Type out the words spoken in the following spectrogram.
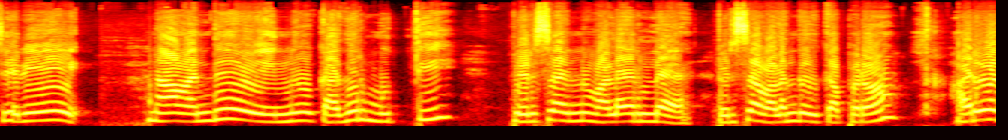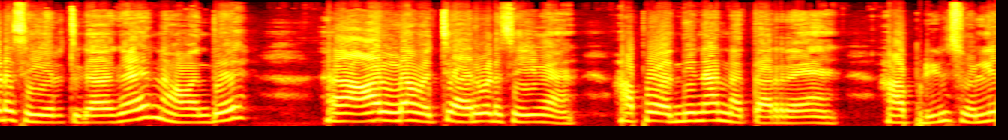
சரி நான் வந்து இன்னும் கதிர் முத்தி பெருசாக இன்னும் வளரல. பெருசாக வளர்ந்ததுக்கப்புறம் அறுவடை செய்யறதுக்காக நான் வந்து ஆள்லாம் வச்சு அறுவடை செய்வேன். அப்போ வந்தீங்கன்னா நான் தர்றேன் அப்படின்னு சொல்லி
